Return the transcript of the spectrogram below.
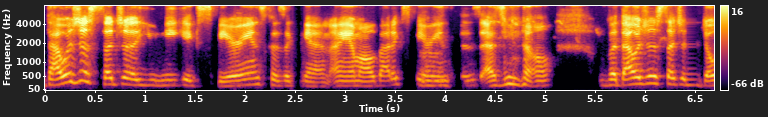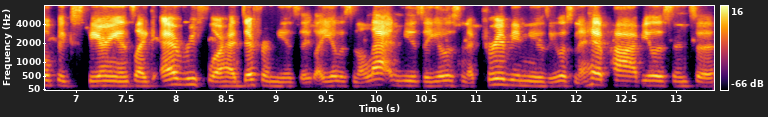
that was just such a unique experience because again i am all about mm-hmm. experiences mm-hmm. as you know but that was just such a dope experience like every floor had different music like you listen to latin music you listen to caribbean music you listen to hip-hop you listen to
